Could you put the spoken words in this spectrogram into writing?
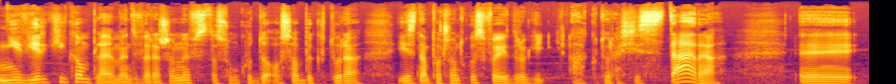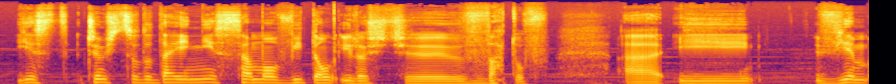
niewielki komplement wyrażony w stosunku do osoby, która jest na początku swojej drogi, a która się stara, y, jest czymś, co dodaje niesamowitą ilość y, watów. I wiem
